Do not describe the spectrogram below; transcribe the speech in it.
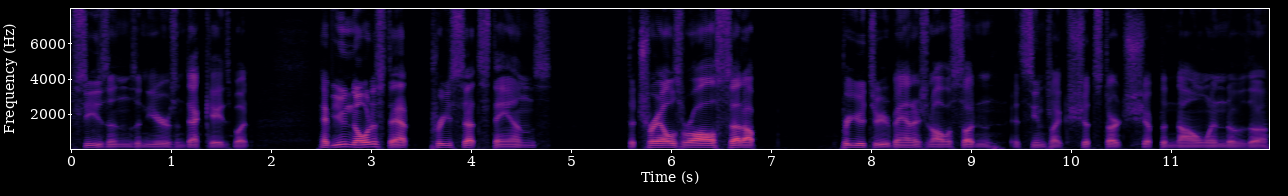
seasons and years and decades. But have you noticed that preset stands? The trails were all set up for you to your advantage, and all of a sudden it seems like shit starts shifting downwind of the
